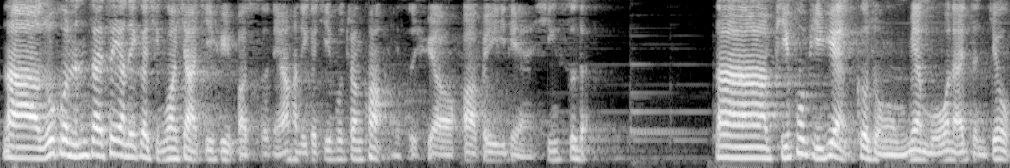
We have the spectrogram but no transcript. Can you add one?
那如何能在这样的一个情况下继续保持良好的一个肌肤状况，也是需要花费一点心思的。那皮肤疲倦，各种面膜来拯救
